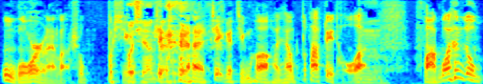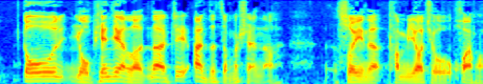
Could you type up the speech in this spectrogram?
悟过味儿来了，说不行，不行，这个这个情况好像不大对头啊。法官都都有偏见了，那这案子怎么审呢？所以呢，他们要求换法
